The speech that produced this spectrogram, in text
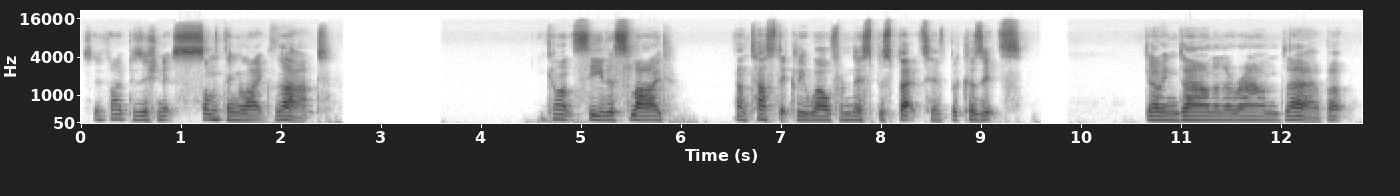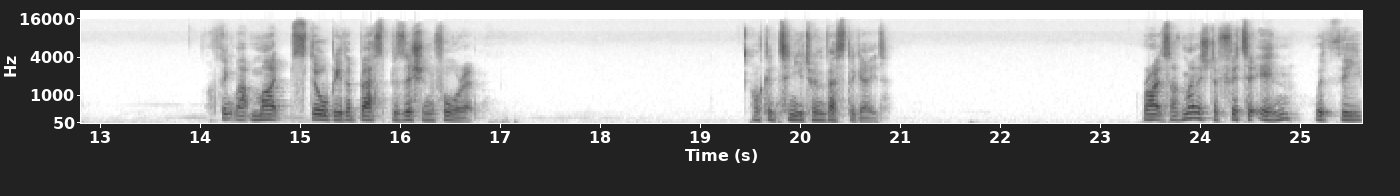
So if I position it something like that, you can't see the slide fantastically well from this perspective because it's going down and around there, but I think that might still be the best position for it. I'll continue to investigate. Right, so I've managed to fit it in with the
